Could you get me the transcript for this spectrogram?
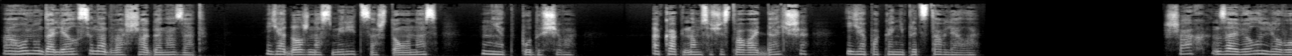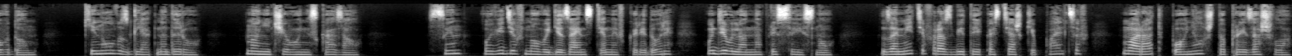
а он удалялся на два шага назад. Я должна смириться, что у нас нет будущего. А как нам существовать дальше, я пока не представляла. Шах завёл Лёву в дом, кинул взгляд на дыру, но ничего не сказал. Сын, увидев новый дизайн стены в коридоре, удивлённо присвистнул. Заметив разбитые костяшки пальцев, Марат понял, что произошло.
